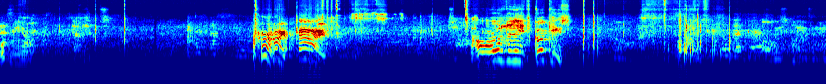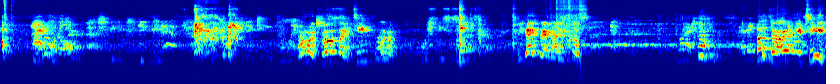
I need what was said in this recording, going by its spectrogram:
Oatmeal. Oh my god! How old are these cookies? I don't know. I'm gonna throw my teeth on them. You guys better not eat those. What? Are they? Those are hard on your teeth.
